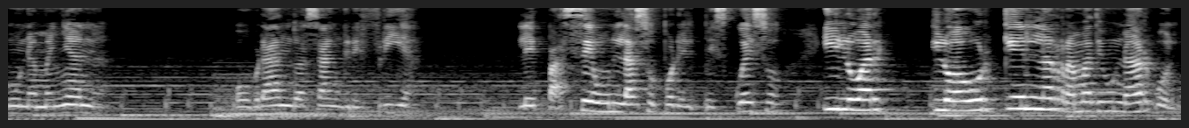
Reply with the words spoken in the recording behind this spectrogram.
Una mañana, obrando a sangre fría, le pasé un lazo por el pescuezo y lo, lo ahorqué en la rama de un árbol.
